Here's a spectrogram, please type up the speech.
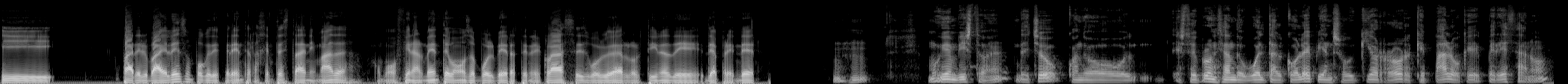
Y para el baile es un poco diferente, la gente está animada, como finalmente vamos a volver a tener clases, volver a la rutina de, de aprender. Ujú. Muy bien visto, ¿eh? De hecho, cuando estoy pronunciando vuelta al cole, pienso, qué horror, qué palo, qué pereza, ¿no?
